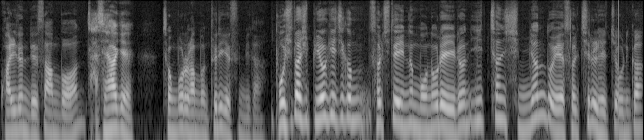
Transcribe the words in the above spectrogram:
관련돼서 한번 자세하게 정보를 한번 드리겠습니다. 보시다시피 여기 지금 설치되어 있는 모노레일은 2010년도에 설치를 했죠. 그러니까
